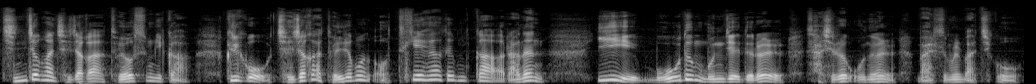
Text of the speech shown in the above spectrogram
진정한 제자가 되었습니까? 그리고 제자가 되려면 어떻게 해야 됩니까? 라는 이 모든 문제들을 사실은 오늘 말씀을 마치고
